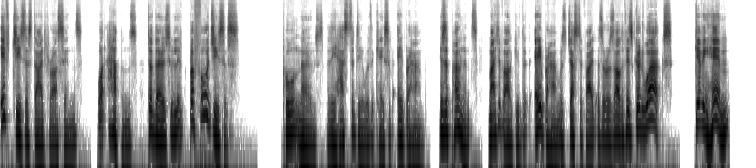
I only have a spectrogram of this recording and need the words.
If Jesus died for our sins, what happens to those who lived before Jesus? Paul knows that he has to deal with the case of Abraham. His opponents might have argued that Abraham was justified as a result of his good works, giving him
